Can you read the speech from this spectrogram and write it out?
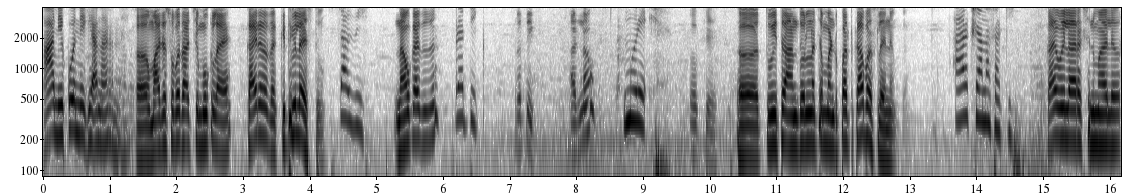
आम्ही कोणी घेणार नाही. माझ्यासोबत आज चिमुकला आहे. काय रे दादा कितवीला आहेस तू? सहावी. नाव काय तुझं? प्रतीक. प्रतीक. आडनाव? मुळे ओके. अ, तू इथं आंदोलनाच्या मंडपात का बसलाय नेमकं? आरक्षणासाठी. काय होईल आरक्षण मिळाल्यावर?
